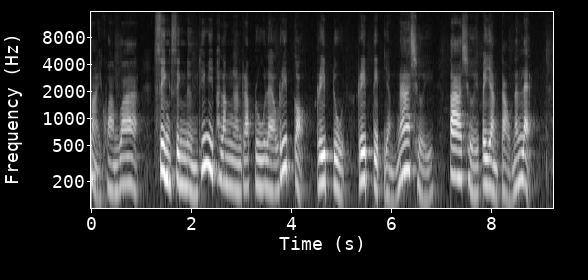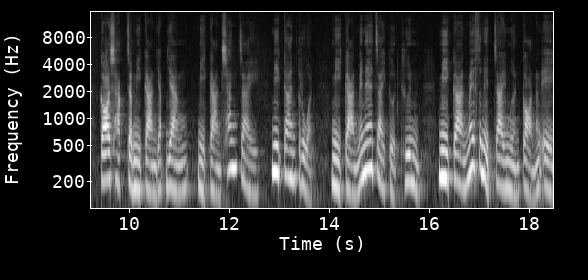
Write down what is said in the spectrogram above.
หมายความว่า สิ่งสิ่งหนึ่งที่มีพลังงานรับรู้แล้วรีบเกาะ รีบดูด รีบติดอย่างหน้าเฉย ตาเฉยไปอย่างเก่านั่นแหละ ก็ชักจะมีการยับยัง้ง มีการชั่งใจ มีการตรวจมีการไม่แน่ใจเกิดขึ้น มีการไม่สนิทใจเหมือนก่อนนั่นเอง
